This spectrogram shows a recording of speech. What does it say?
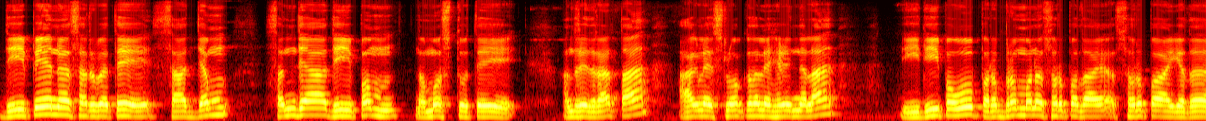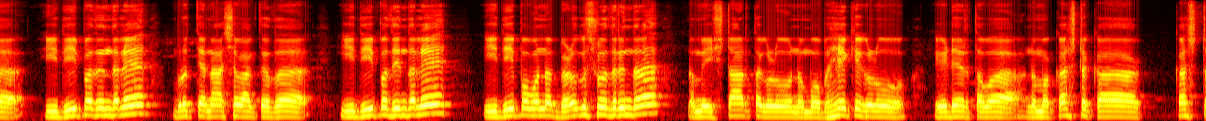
ದೀಪೇನ ಸರ್ವತೆ ಸಾಧ್ಯಂ ಸಂಧ್ಯಾದೀಪಂ ನಮಸ್ತುತೆ. ಅಂದರೆ ಇದರ ಅರ್ಥ, ಆಗಲೇ ಶ್ಲೋಕದಲ್ಲಿ ಹೇಳಿದ್ನಲ್ಲ, ಈ ದೀಪವು ಪರಬ್ರಹ್ಮನ ಸ್ವರೂಪದ ಸ್ವರೂಪ ಆಗ್ಯದ. ಈ ದೀಪದಿಂದಲೇ ಮೃತ್ಯ ನಾಶವಾಗ್ತದೆ. ಈ ದೀಪದಿಂದಲೇ ಈ ದೀಪವನ್ನು ಬೆಳಗಿಸೋದ್ರಿಂದ ನಮ್ಮ ಇಷ್ಟಾರ್ಥಗಳು, ನಮ್ಮ ಬಯಕೆಗಳು ಈಡೇರ್ತವೆ. ನಮ್ಮ ಕಷ್ಟ ಕಾ, ಕಷ್ಟ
